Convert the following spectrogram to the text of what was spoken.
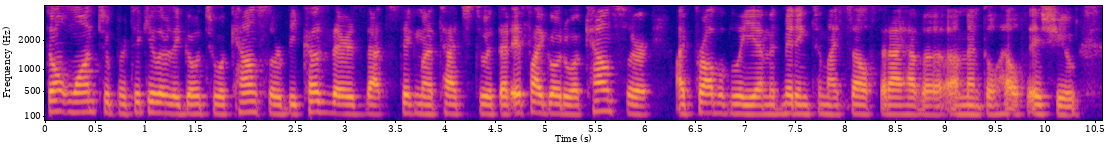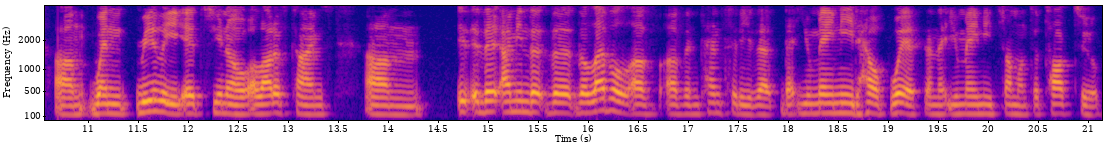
don't want to particularly go to a counselor because there is that stigma attached to it that if I go to a counselor, I probably am admitting to myself that I have a, a mental health issue. Um, when really it's, you know, a lot of times um, it, I mean, the, the, the level of, of intensity that, that you may need help with and that you may need someone to talk to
